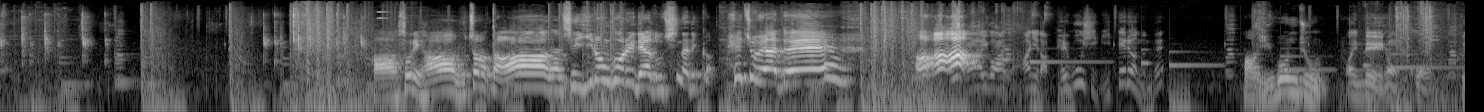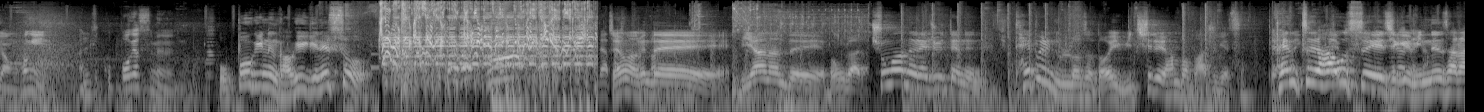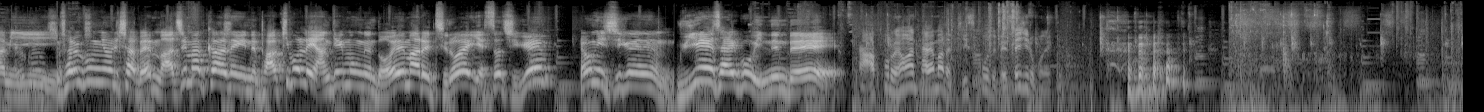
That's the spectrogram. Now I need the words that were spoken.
아 소리. 아 못 잡았다. 아나 진짜 이런 거를 내가 놓친다니까. 해줘야 돼 아아 아! 아, 아 이거 아니, 아니 나 152 때렸는데? 아, 이건 좀 아 근데 형 그거 그냥 형이 안 죽고 뻐겼으면 못 보기는 각이긴 했어 재영아? 근데 미안한데 뭔가 충원을 해줄 때는 탭을 눌러서 너의 위치를 한번 봐주겠어? 펜트하우스에 지금 있는 사람이 설국열차 맨 마지막 칸에 있는 바퀴벌레 양갱 먹는 너의 말을 들어야겠어 지금? 형이 지금 위에 살고 있는데 아, 앞으로 형한테 할 말은 디스코드 메시지로 보낼게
